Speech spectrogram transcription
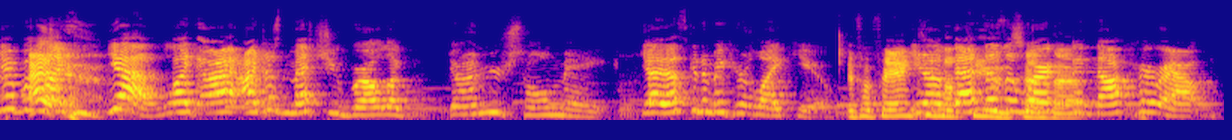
Yeah, but I- like, yeah, like I, I just met you, bro. Like, I'm your soulmate. Yeah, that's gonna make her like you. If a fan You came know, if up that to you and doesn't said work, that, then knock her out.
